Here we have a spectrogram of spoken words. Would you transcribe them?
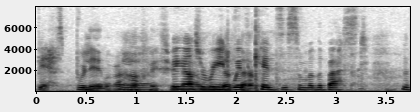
yes, brilliant. We're about Yeah. halfway through Being able to read with that. kids is some of the best, the,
